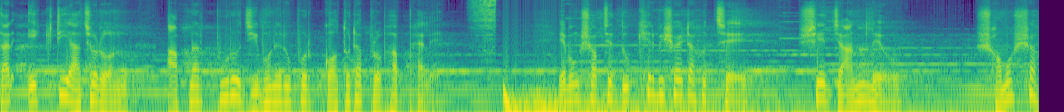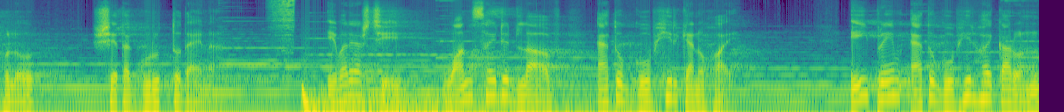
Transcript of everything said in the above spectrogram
তার একটি আচরণ আপনার পুরো জীবনের উপর কতটা প্রভাব ফেলে। এবং সবচেয়ে দুঃখের বিষয়টা হচ্ছে, সে জানলেও সমস্যা হলো সে তা গুরুত্ব দেয় না। এবারে আসছি ওয়ান সাইডেড লাভ এত গভীর কেন হয়? এই প্রেম এত গভীর হয় কারণ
